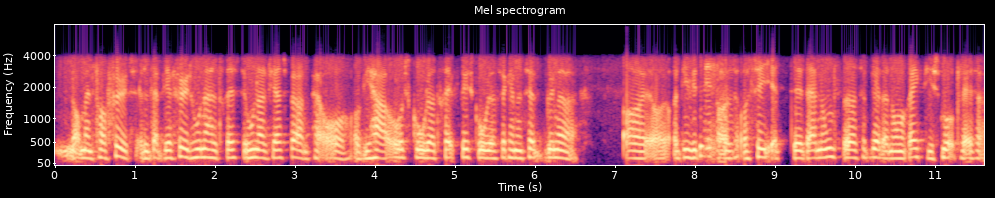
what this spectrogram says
når man får født, eller der bliver født 150-170 børn per år, og vi har otte skoler og tre friskoler, så kan man selv begynde at, og, og, og dividere og, og se, at øh, der er nogle steder, så bliver der nogle rigtig små klasser.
